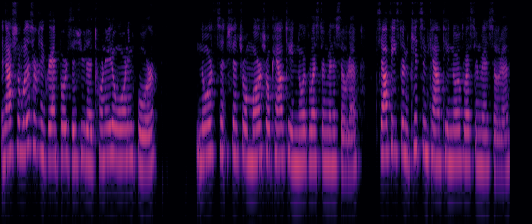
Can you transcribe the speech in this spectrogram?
the National Weather Service in Grand Forks issued a tornado warning for north central Marshall County in northwestern Minnesota, southeastern Kittson County in northwestern Minnesota,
